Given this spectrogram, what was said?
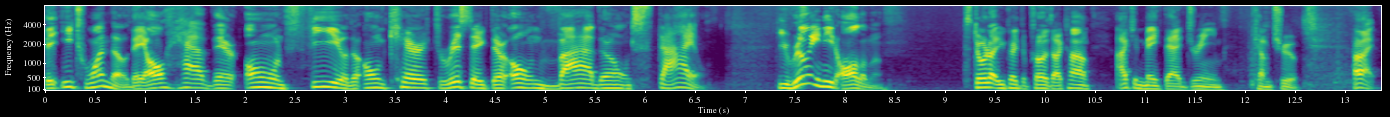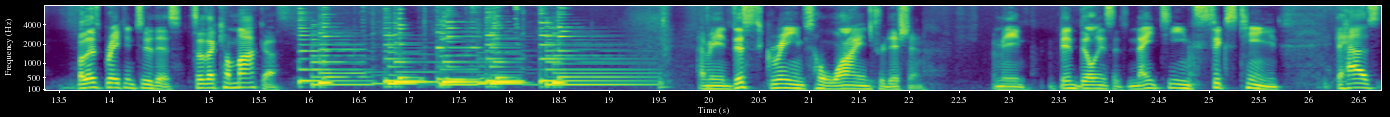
they each one though, they all have their own feel, their own characteristic, their own vibe, their own style. You really need all of them. Store.ukelikethepros.com, I can make that dream come true. All right, but let's break into this. So the Kamaka. I mean, this screams Hawaiian tradition. I mean, been building since 1916. It has,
